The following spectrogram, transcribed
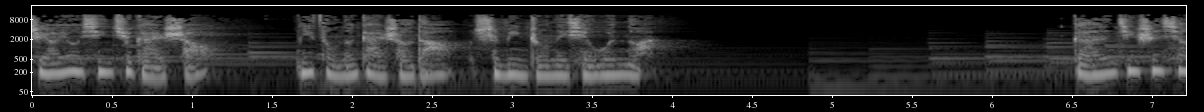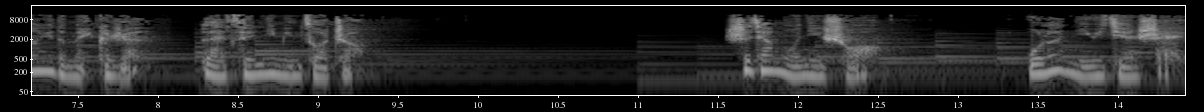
只要用心去感受，你总能感受到生命中那些温暖。感恩今生相遇的每个人，来自于匿名作者。释迦牟尼说：“无论你遇见谁，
